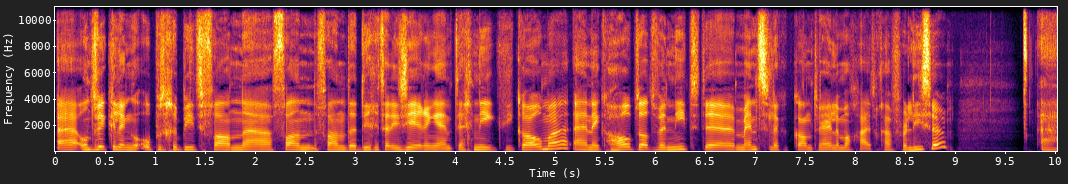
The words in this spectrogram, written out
uh, ontwikkelingen op het gebied van, uh, van, van de digitalisering en techniek die komen. En ik hoop dat we niet de menselijke kant er helemaal uit gaan verliezen. Uh,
